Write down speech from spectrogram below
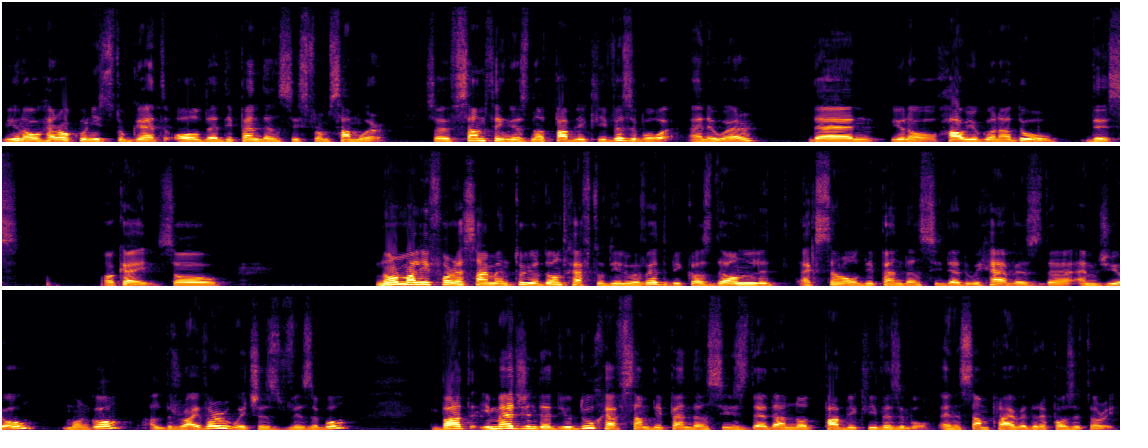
you know Heroku needs to get all the dependencies from somewhere. So if something is not publicly visible anywhere, then you know how you're gonna do this. Okay, so normally for assignment 2 you don't have to deal with it because the only external dependency that we have is the MGO, Mongo, driver, which is visible. But imagine that you do have some dependencies that are not publicly visible in some private repository.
